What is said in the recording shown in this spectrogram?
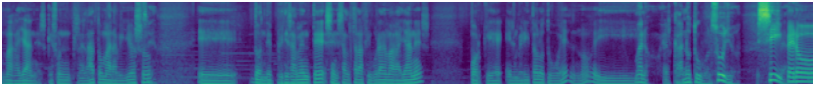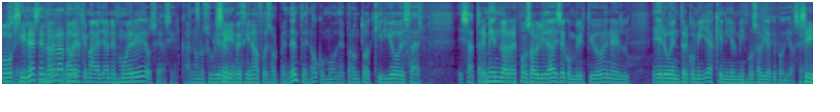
Magallanes, que es un relato maravilloso Sí. eh, donde precisamente se ensalza la figura de Magallanes porque el mérito lo tuvo él, ¿no? Y Bueno, el Cano tuvo el suyo. sí, O sea, pero o sea, si lees el una, relato una de vez que Magallanes muere, o sea, si el Cano no se hubiera Sí. empecinado fue sorprendente, ¿no? Como de pronto adquirió esa, esa tremenda responsabilidad y se convirtió en el héroe, entre comillas, que ni él mismo sabía que podía ser. Sí,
